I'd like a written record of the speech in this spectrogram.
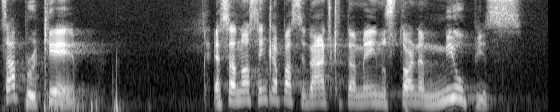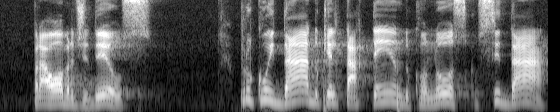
Sabe por quê? Essa nossa incapacidade que também nos torna míopes para a obra de Deus, para o cuidado que Ele está tendo conosco, se dá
